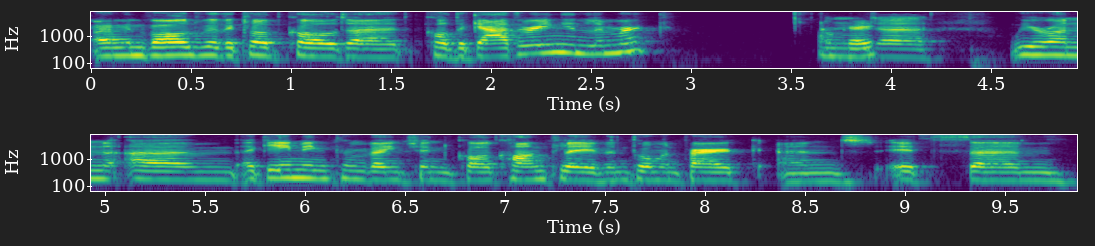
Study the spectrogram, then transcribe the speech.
I'm involved with a club called uh, called the Gathering in Limerick. Okay. And uh, we run um, a gaming convention called Conclave in Thomond Park, and it's um,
